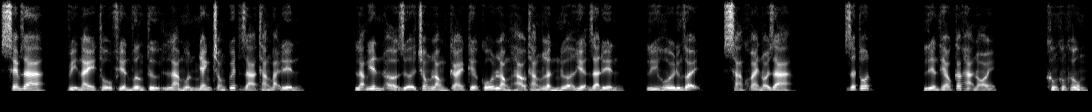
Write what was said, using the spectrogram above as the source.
xem ra, vị này thổ phiền vương tử là muốn nhanh chóng quyết ra thắng bại đến. Lặng yên ở giữa trong lòng cái kia cố lòng háo thắng lần nữa hiện ra đến, lý hối đứng dậy, sảng khoái nói ra, rất tốt. Liền theo các hạ nói, không không không.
